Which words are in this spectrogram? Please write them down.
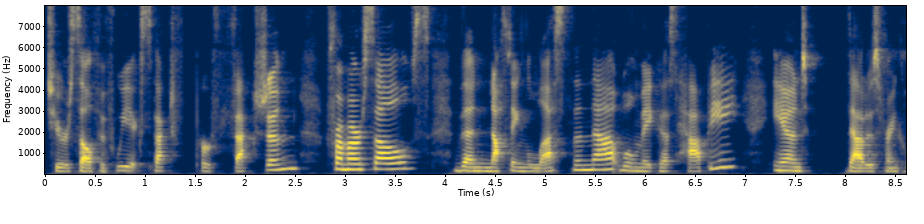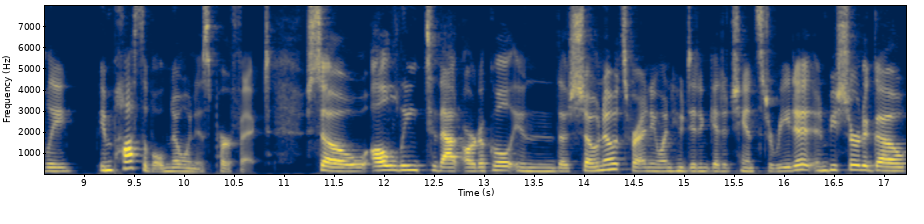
to yourself. If we expect perfection from ourselves, then nothing less than that will make us happy. And that is frankly impossible. No one is perfect. So I'll link to that article in the show notes for anyone who didn't get a chance to read it. And be sure to go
